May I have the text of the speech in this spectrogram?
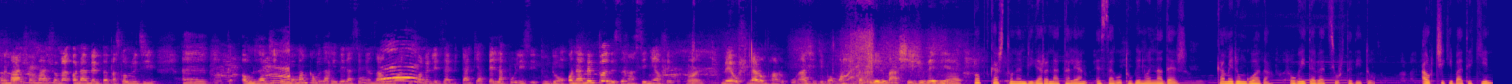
On marche, on marche, on marche. On a même peur parce qu'on nous dit, euh, on nous a dit au moment quand vous arrivez dans certains endroits, ce sont même les habitants qui appellent la police et tout. Donc, on a même peur de se renseigner en fait. Ouais. Mais au final, on prend le courage et dit bon, moi, je suis fatiguée de marcher, je vais vers. Podcast honen bigarren atalean ezagutu genuen Nadej. Kamerungoa da, hogeita behatzi urte ditu. Aur txiki batekin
